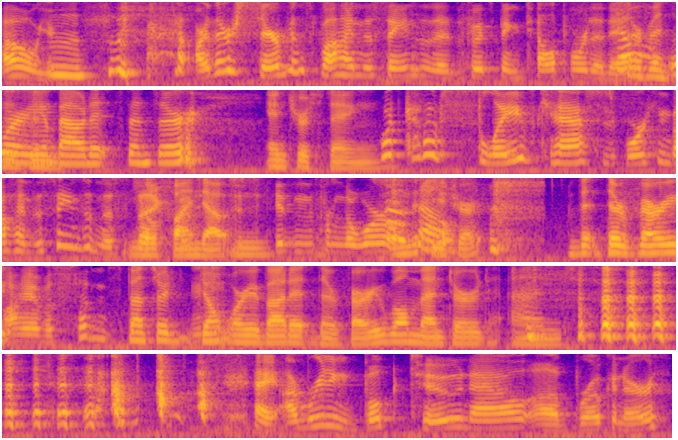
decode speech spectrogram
Oh, you're, Mm. are there servants behind the scenes that the food's being teleported in? Don't Servants worry isn't- about it, Spencer. Interesting. What kind of slave caste is working behind the scenes in this thing? You'll find out just in- hidden from the world. in the future. They're very. I have a sudden. Spencer, don't worry about it. They're very well mentored, and Hey, I'm reading book two now of Broken Earth.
